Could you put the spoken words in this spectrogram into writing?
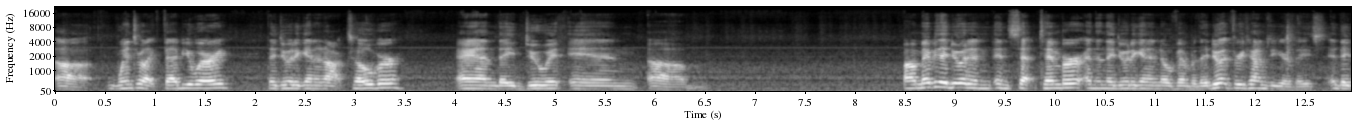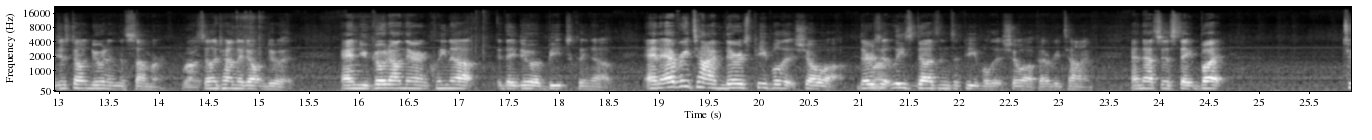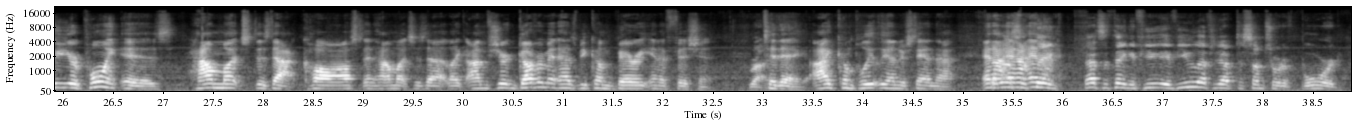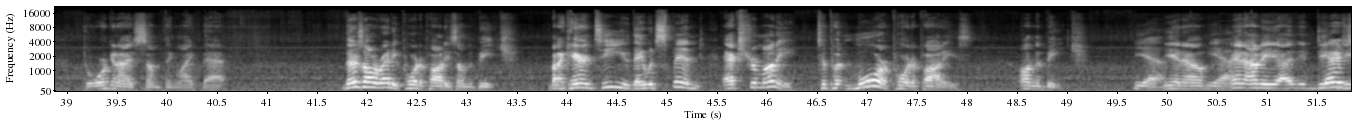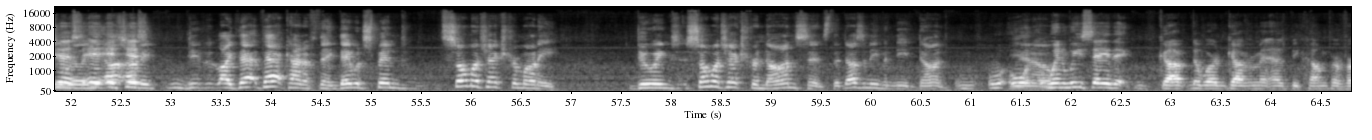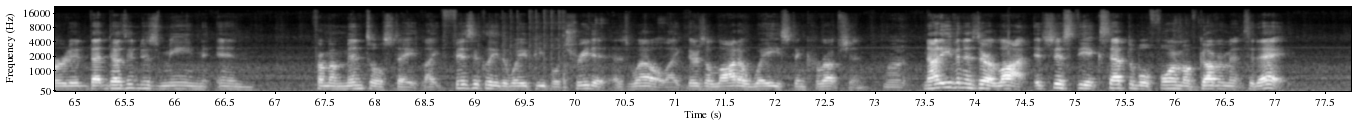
uh, winter, like February. They do it again in October, and they do it in. Um, uh, maybe they do it in, in September and then they do it again in November. They do it three times a year. They they just don't do it in the summer. Right. It's the only time they don't do it. And you go down there and clean up. They do a beach cleanup. And every time there's people that show up. There's Right. at least dozens of people that show up every time. And that's just state. But to your point is how much does that cost and how much is that like I'm sure government has become very inefficient right. today. I completely understand that. And Well, I, that's and the I, and I- thing. that's the thing. If you if you left it up to some sort of board to organize something like that, there's already porta potties on the beach. But I guarantee you, they would spend extra money to put more porta potties on the beach. yeah. You know. Yeah. And I mean, uh, do, do you just- really, it- it's I- I just- mean, do- like that that kind of thing. They would spend so much extra money doing so much extra nonsense that doesn't even need done. You know. When we say that gov- the word government has become perverted, that doesn't just mean in from a mental state, like physically the way people treat it as well. Like there's a lot of waste and corruption. Right. Not even is there a lot. It's just the acceptable form of government today.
